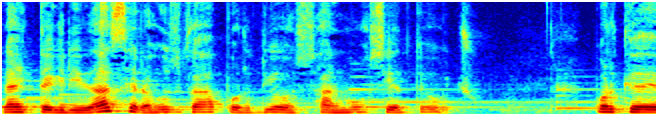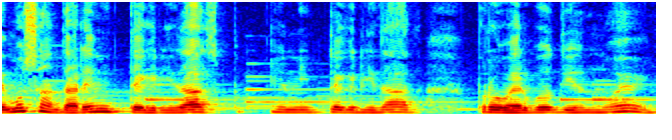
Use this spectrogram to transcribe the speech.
La integridad será juzgada por Dios. Salmo 7, 8 porque debemos andar en integridad, en integridad, Proverbios 19,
